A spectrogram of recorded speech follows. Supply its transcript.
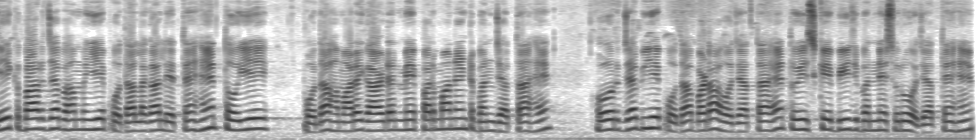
एक बार जब हम ये पौधा लगा लेते हैं तो ये पौधा हमारे गार्डन में परमानेंट बन जाता है। और जब ये पौधा बड़ा हो जाता है तो इसके बीज बनने शुरू हो जाते हैं।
